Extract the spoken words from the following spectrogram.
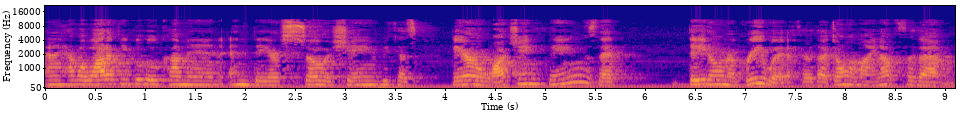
and I have a lot of people who come in and they are so ashamed because they are watching things that they don't agree with or that don't line up for them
